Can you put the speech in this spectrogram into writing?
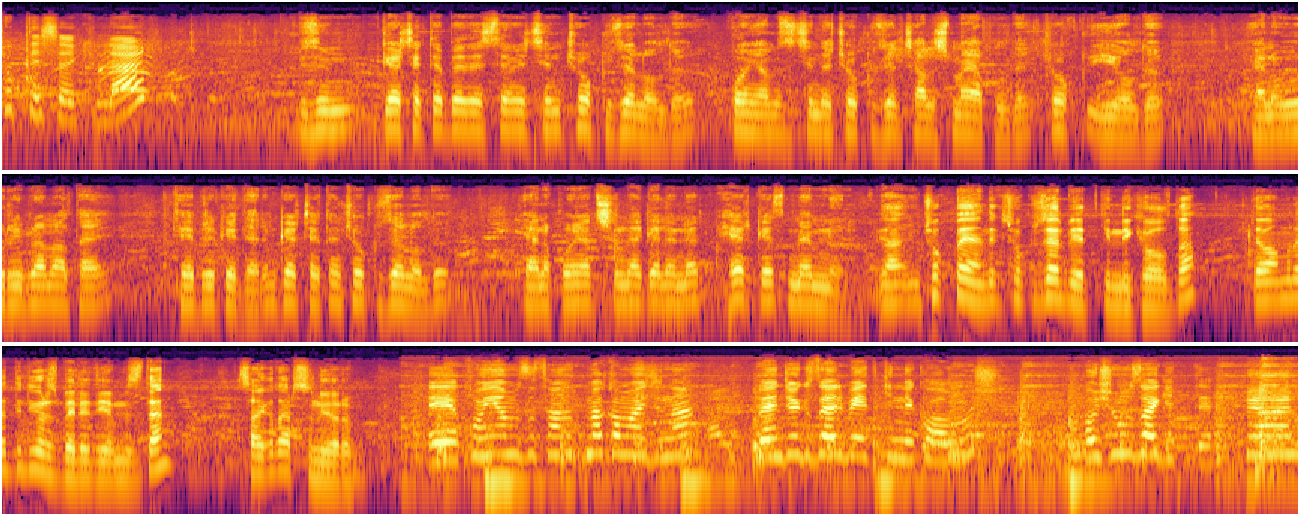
Çok teşekkürler. Bizim gerçekten bedesten için çok güzel oldu. Konya'mız için de çok güzel çalışma yapıldı. Çok iyi oldu. Yani Uğur İbrahim Altay tebrik ederim. Gerçekten çok güzel oldu. Yani Konya dışında gelenler herkes memnun. Yani çok beğendik. Çok güzel bir etkinlik oldu. Devamını diliyoruz belediyemizden. Saygılar sunuyorum. Ee, Konya'mızı tanıtmak amacına bence güzel bir etkinlik olmuş. Hoşumuza gitti. Yani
